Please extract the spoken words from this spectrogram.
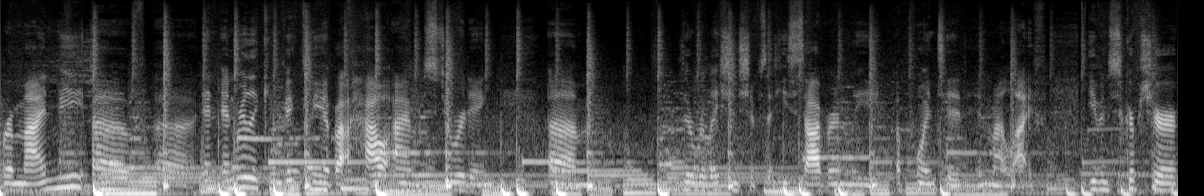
remind me of uh, and, and really convict me about how I'm stewarding um, the relationships that He sovereignly appointed in my life. Even Scripture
